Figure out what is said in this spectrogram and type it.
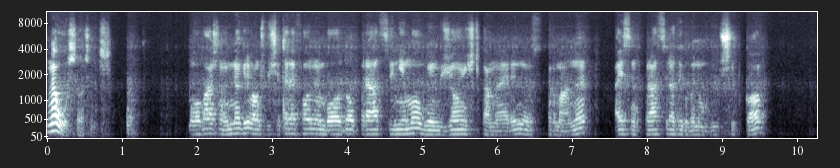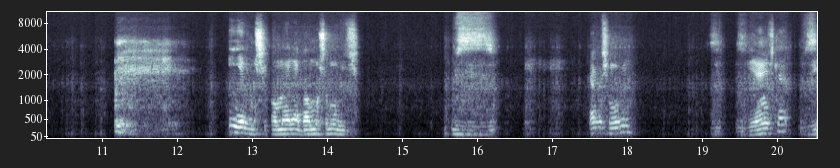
Na uszy oczywiście. Bo ważne, nagrywam oczywiście telefonem, bo do pracy nie mogłem wziąć kamery, no jest normalne, a jestem w pracy, dlatego będę mówił szybko. I nie wiem czy się pomylę, bo muszę mówić. Jak to się mówi? Z... Zwięźle? Z...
